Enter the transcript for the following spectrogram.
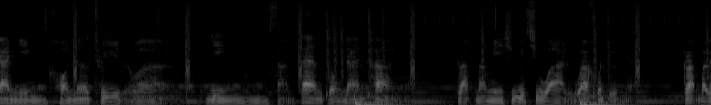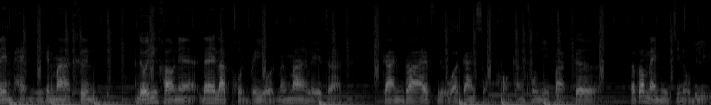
การยิงคอร์เนอร์ทรีหรือว่ายิง3แต้มตรงด้านข้างเนี่ย กลับมามีชีวิตชีวาหรือว่าคนอื่นเนี่ย กลับมาเล่นแผนนี้กันมากขึ้น โดยที่เขาเนี่ยได้รับผลประโยชน์มาก ๆ เลยจากการ drive หรือว่าการส่งของทั้งโทนี่ปาร์เกอร์ แล้วก็แมนูจิโนบิลี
